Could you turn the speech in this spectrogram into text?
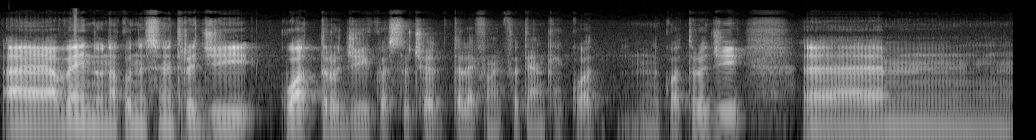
eh, avendo una connessione 3G 4G, questo c'è il telefono infatti anche 4G ehm,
